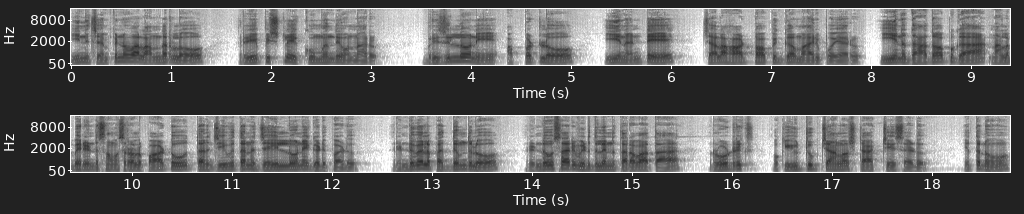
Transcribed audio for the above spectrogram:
ఈయన చంపిన వాళ్ళందరిలో రేపిస్టులు ఎక్కువ మంది ఉన్నారు. బ్రెజిల్లోని అప్పట్లో ఈయనంటే చాలా హాట్ టాపిక్గా మారిపోయారు. ఈయన దాదాపుగా నలభై రెండు సంవత్సరాల పాటు తన జీవితాన్ని జైల్లోనే గడిపాడు. రెండు వేల పద్దెనిమిదిలో రెండవసారి విడుదలైన తర్వాత రోడ్రిక్స్ ఒక యూట్యూబ్ ఛానల్ స్టార్ట్ చేశాడు. ఇతను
